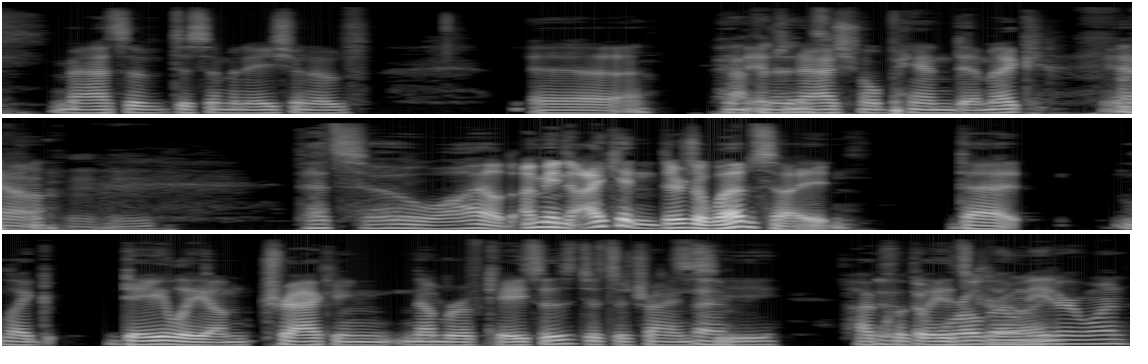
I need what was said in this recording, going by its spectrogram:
massive dissemination of uh, an international pandemic. Yeah. Mm-hmm. That's so wild. I mean, I can. There's a website that, like, daily I'm tracking number of cases just to try and Same. see how Is it the quickly it's growing. Worldometer one?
